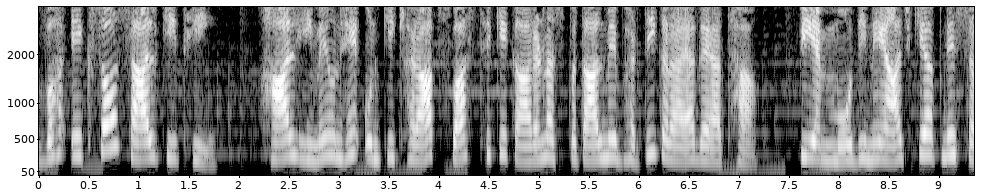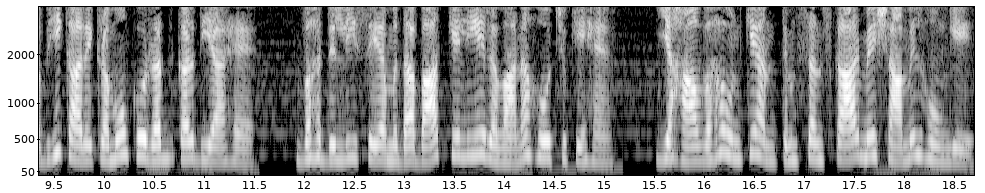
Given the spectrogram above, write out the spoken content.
वह 100 साल की थी। हाल ही में उन्हें उनकी खराब स्वास्थ्य के कारण अस्पताल में भर्ती कराया गया था। पीएम मोदी ने आज के अपने सभी कार्यक्रमों को रद्द कर दिया है। वह दिल्ली से अहमदाबाद के लिए रवाना हो चुके हैं। यहाँ वह उनके अंतिम संस्कार में शामिल होंगे।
